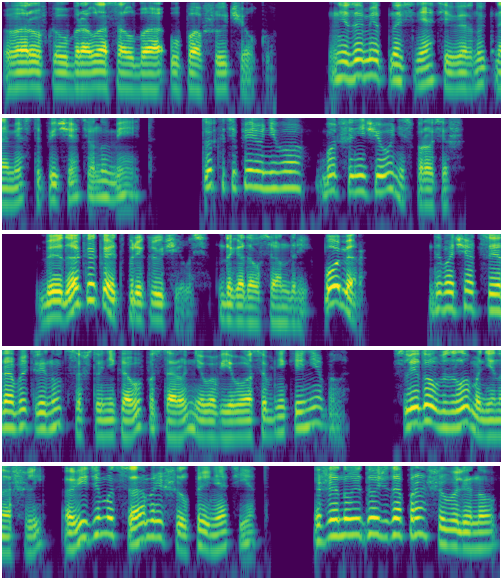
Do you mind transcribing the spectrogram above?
Воровка убрала со лба упавшую челку. Незаметно снять и вернуть на место печать он умеет. Только теперь у него больше ничего не спросишь. «Беда какая-то приключилась», — догадался Андрей. «Помер?» Домочадцы и рабы клянутся, что никого постороннего в его особняке не было. Следов взлома не нашли. Видимо, сам решил принять яд. Жену и дочь допрашивали, но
